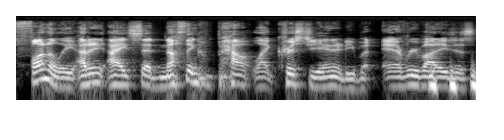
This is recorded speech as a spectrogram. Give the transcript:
funnily, I didn't. I said nothing about like Christianity, but everybody just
